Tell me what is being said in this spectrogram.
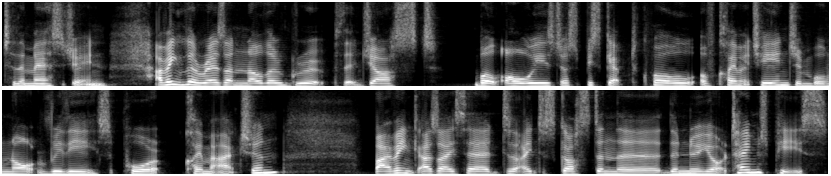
to the messaging. I think there is another group that just will always just be skeptical of climate change and will not really support climate action. But I think, as I said, I discussed in the, the New York Times piece,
